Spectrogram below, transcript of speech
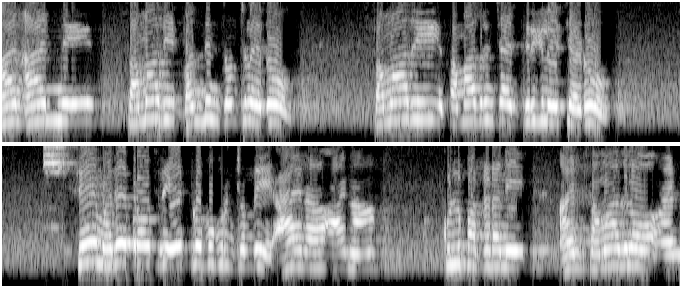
ఆయన ఆయన్ని సమాధి బంధించలేదు సమాధి సమాధి నుంచి ఆయన తిరిగి లేచాడు. సేమ్ అదే ప్రవచనం యేసు ప్రభు గురించి ఉంది. ఆయన ఆయన కుళ్ళు పట్టడని ఆయన సమాధిలో ఆయన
